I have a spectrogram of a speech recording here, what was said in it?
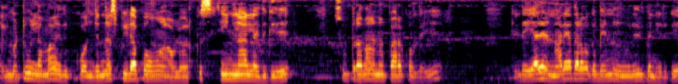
அது மட்டும் இல்லாமல் இது கொஞ்சம் தான் ஸ்பீடாக போகும். அவ்வளோ இருக்குது சீன்லாம் இல்லை இதுக்கு. சூப்பராக தான் ஆனால் பறக்கும் அது. இந்த ஏரியா நிறையா தடவைக்கு பென்னு உதவி பண்ணியிருக்கு.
